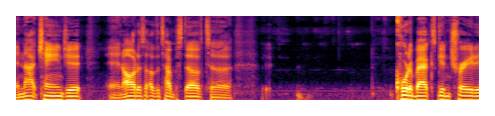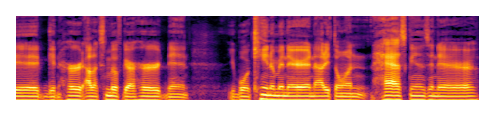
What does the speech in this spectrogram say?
and not change it and all this other type of stuff to quarterbacks getting traded, getting hurt. Alex Smith got hurt. Then your boy Keenum in there. Now they throwing Haskins in there,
